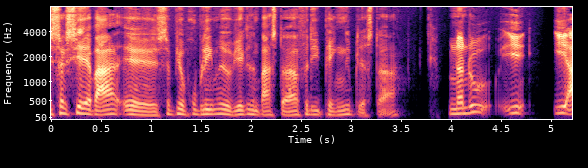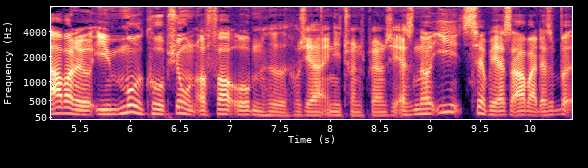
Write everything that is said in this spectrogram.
så siger jeg bare, øh, så bliver problemet jo i virkeligheden bare større, fordi pengene bliver større. Når du i, i arbejder jo imod korruption og for åbenhed hos jer inde i Transparency. Altså, når I ser på jeres arbejde, altså,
